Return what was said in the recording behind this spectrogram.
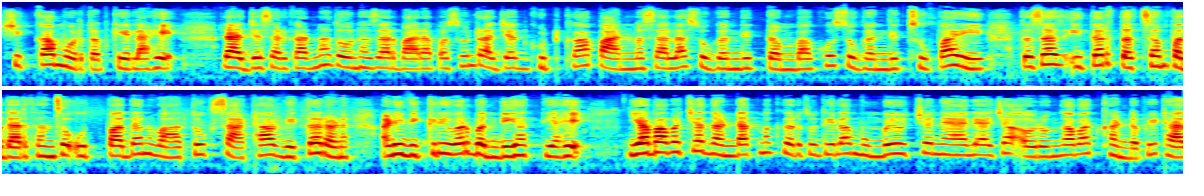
शिक्कामोर्तब केला आहे. राज्य सरकारनं दोन हजार बारा पासून राज्यात गुटखा पान मसाला सुगंधित तंबाखू सुगंधित सुपारी तसंच इतर तत्सम पदार्थांचं उत्पादन वाहतूक साठा वितरण आणि विक्रीवर बंदी घातली आहे. याबाबतच्या दंडात्मक तरतुदीला मुंबई उच्च न्यायालयाच्या औरंगाबाद खंडपीठात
